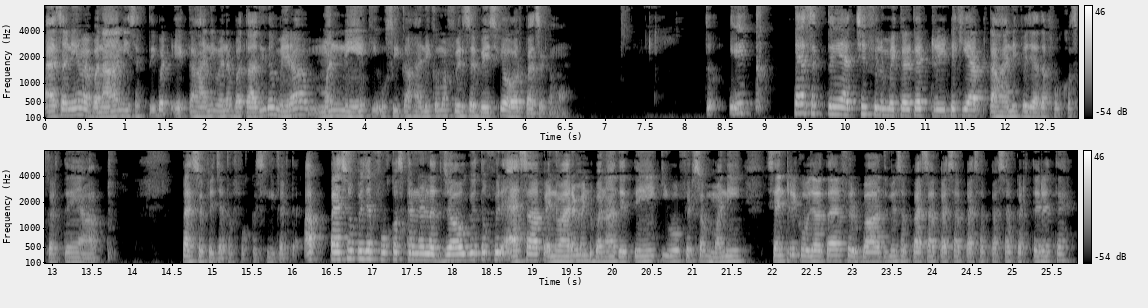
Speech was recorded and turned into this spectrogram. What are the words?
ऐसा नहीं है, मैं बना नहीं सकती बट एक कहानी मैंने बता दी तो मेरा मन नहीं है कि उसी कहानी को मैं फिर से बेच के और पैसे कमाऊँ। तो एक कह सकते हैं, अच्छे फ़िल्म मेकर का ट्रीट है कि आप कहानी पे ज़्यादा फोकस करते हैं, आप पैसों पे ज़्यादा फोकस नहीं करते। आप पैसों पे जब फोकस करने लग जाओगे तो फिर ऐसा आप एनवायरनमेंट बना देते हैं कि वो फिर सब मनी सेंट्रिक हो जाता है, फिर बाद में सब पैसा पैसा पैसा पैसा करते रहते हैं।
